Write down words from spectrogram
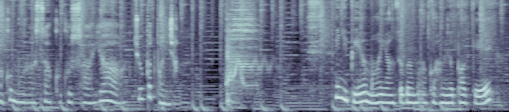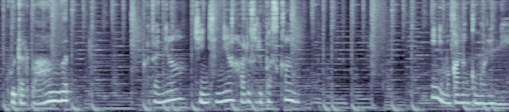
aku merasa kuku saya cepat panjang. Ini piyama yang sebelum aku hamil pakai, kudat banget. Katanya cincinnya harus dipaskan. Ini makanan kemarin nih,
